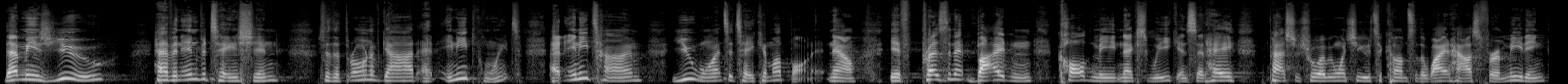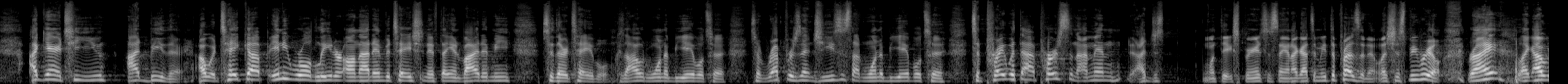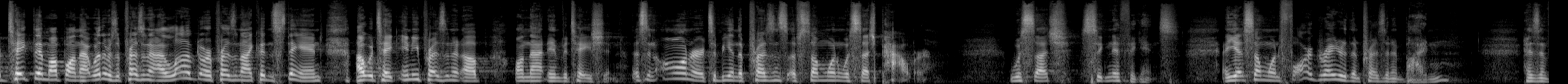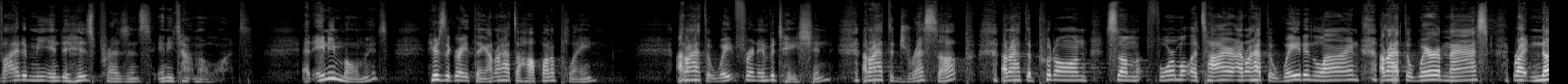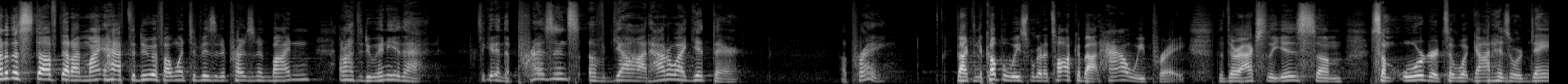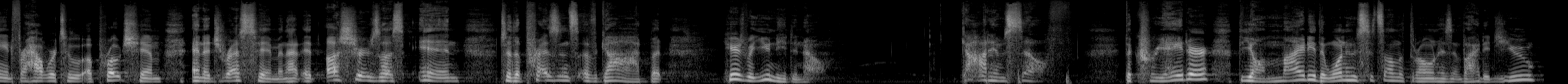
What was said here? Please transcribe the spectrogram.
That means you have an invitation to the throne of God at any point, at any time you want to take him up on it. Now, if President Biden called me next week and said, Hey, Pastor Troy, we want you to come to the White House for a meeting, I guarantee you I'd be there. I would take up any world leader on that invitation if they invited me to their table because I would want to be able to, to represent Jesus. I'd want to be able to, to pray with that person. I mean, I just want the experience of saying I got to meet the president. Let's just be real, right? Like I would take them up on that. Whether it was a president I loved or a president I couldn't stand, I would take any president up on that invitation. It's an honor to be in the presence of someone with such power, with such significance. And yet someone far greater than President Biden has invited me into his presence anytime I want. At any moment, here's the great thing. I don't have to hop on a plane. I don't have to wait for an invitation. I don't have to dress up. I don't have to put on some formal attire. I don't have to wait in line. I don't have to wear a mask, right? None of the stuff that I might have to do if I went to visit President Biden, I don't have to do any of that. To get in the presence of God, how do I get there? I pray. In fact, in a couple weeks, we're going to talk about how we pray, that there actually is some, some order to what God has ordained for how we're to approach Him and address Him, and that it ushers us in to the presence of God. But here's what you need to know God Himself, the Creator, the Almighty, the one who sits on the throne, has invited you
